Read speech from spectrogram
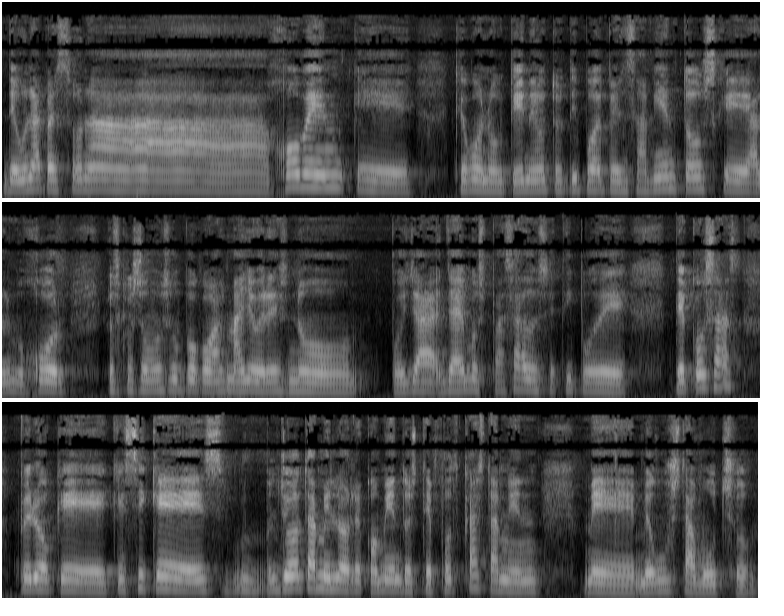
de una persona joven que, que, bueno, tiene otro tipo de pensamientos que a lo mejor los que somos un poco más mayores no pues ya, ya hemos pasado ese tipo de, de cosas, pero que, que, sí que es, yo también lo recomiendo, este podcast también me, me gusta mucho.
